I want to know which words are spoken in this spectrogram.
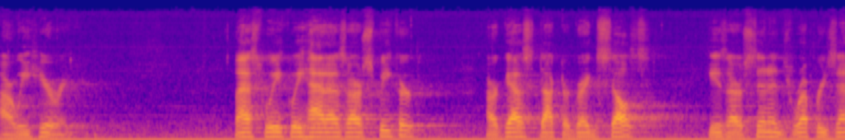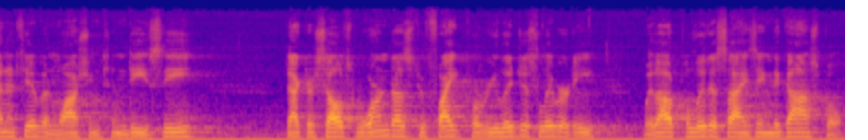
Are we hearing? Last week we had as our speaker our guest, Dr. Greg Seltz. He is our Synod's representative in Washington, D.C. Dr. Seltz warned us to fight for religious liberty without politicizing the gospel.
